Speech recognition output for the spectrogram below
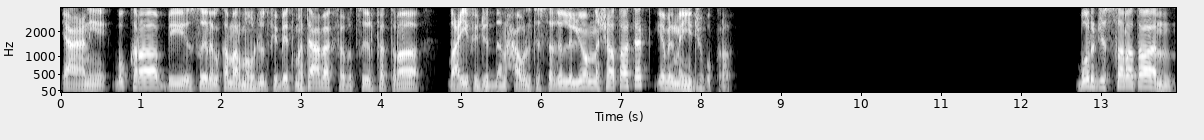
يعني بكرة بيصير القمر موجود في بيت متاعبك فبتصير فترة ضعيفة جدا. حاول تستغل اليوم نشاطاتك قبل ما يجي بكرة. برج السرطان.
